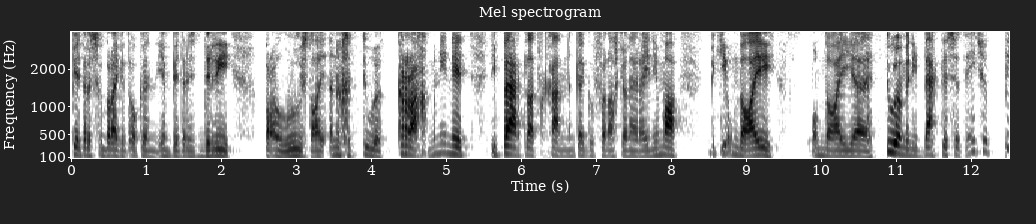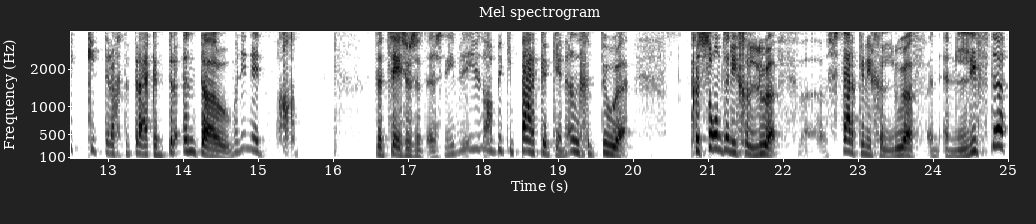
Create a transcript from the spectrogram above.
Petrus gebruik het ook in 1 Petrus 3 praus daai ingetoe krag. Moenie net die perd laat gaan en kyk hoe vinnig kan hy ry nie, maar bietjie om daai om daai uh, toom in die bek te sit net so bietjie terug te trek en ter in te hou. Moenie net dit sê soos dit is nie. Jy weet daar 'n bietjie perke ken, ingetoe. Gesond in die geloof, uh, sterk in die geloof in in liefde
